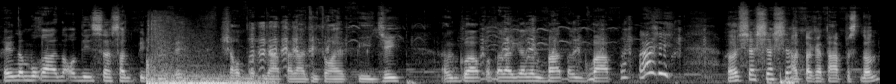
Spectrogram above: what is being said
ayun na mukha na ako din sa San Felipe. Shoutout nga pala dito kay PJ. Ang gwapo talaga ng batang gwapo. Ay! Oh, siya, siya, siya. At pagkatapos doon,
